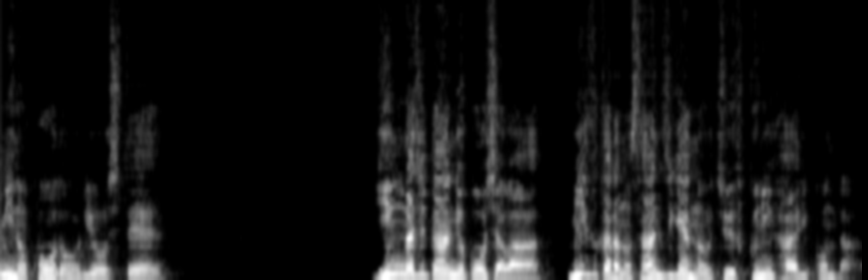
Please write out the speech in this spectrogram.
民のコードを利用して、銀河時間旅行者は自らの三次元の宇宙服に入り込んだ。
